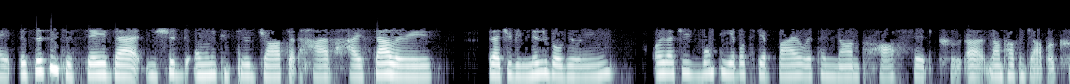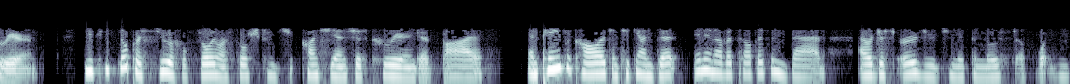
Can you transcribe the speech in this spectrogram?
Right? This isn't to say that you should only consider jobs that have high salaries that you'd be miserable doing, or that you won't be able to get by with a nonprofit uh, nonprofit job or career you can still pursue a fulfilling or social conscientious career and get by. And paying for college and taking on debt in and of itself isn't bad. I would just urge you to make the most of what you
